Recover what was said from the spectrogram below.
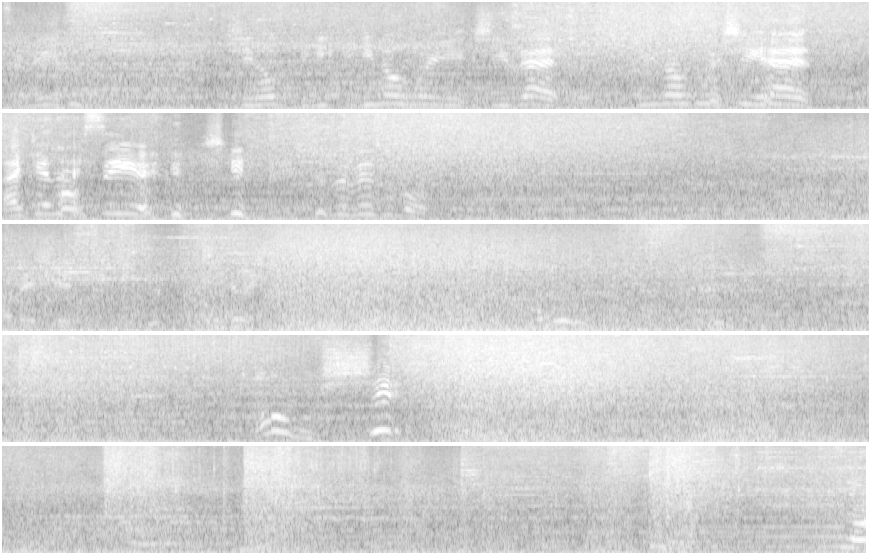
To me! She knows. He, he knows where he, she's at. He knows where she at. I cannot see her. She, she's invisible. Oh, there she is. She's. Oh shit! No.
